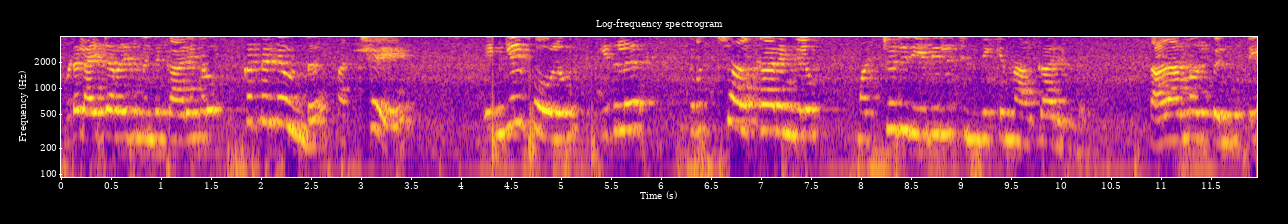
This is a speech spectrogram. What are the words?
ഇവിടെ ലൈറ്റ് അറേഞ്ച്മെന്റും കാര്യങ്ങളും ഒക്കെ തന്നെ ഉണ്ട്. പക്ഷേ എങ്കിൽ പോലും ഇതിൽ കുറച്ച് ആൾക്കാരെങ്കിലും മറ്റൊരു രീതിയിൽ ചിന്തിക്കുന്ന ആൾക്കാരുണ്ട്. സാധാരണ ഒരു പെൺകുട്ടി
